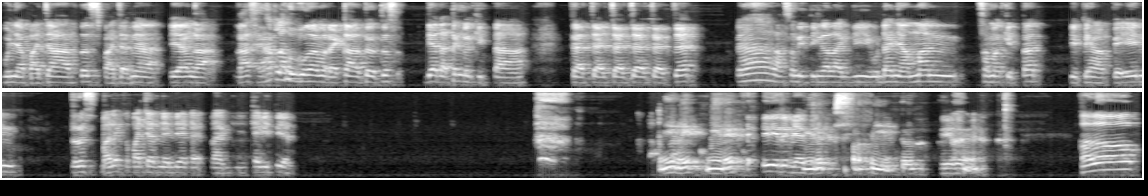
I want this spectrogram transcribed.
punya pacar terus pacarnya ya nggak nggak sehat lah hubungan mereka tuh. Terus dia datang ke kita. Cat cat cat cat cat cat ya langsung ditinggal lagi. Udah nyaman sama kita di PHP in terus balik ke pacarnya dia kayak lagi. Kayak gitu ya? Mirip mirip. Mirip ya? Mirip seperti itu. Mirip. Kalau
